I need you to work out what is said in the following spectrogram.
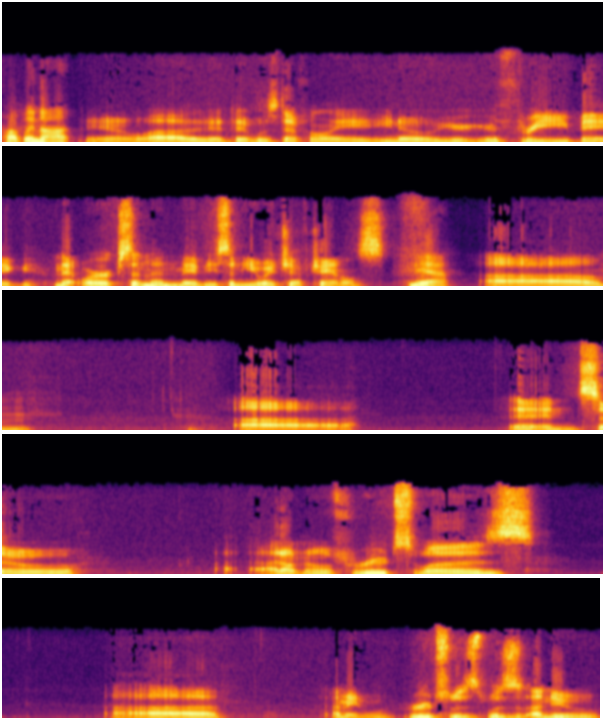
Probably not. you know, uh, it, it was definitely you know your your three big networks and then maybe some UHF channels. Yeah. Um, uh, and, and so I- I don't know if Roots was. Uh, I mean, Roots was was a new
